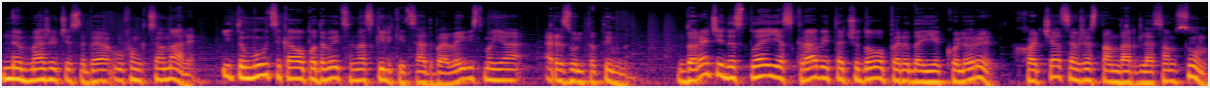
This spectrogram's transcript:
не обмежуючи себе у функціоналі. І тому цікаво подивитися, наскільки ця дбайливість моя результативна. До речі, дисплей яскравий та чудово передає кольори. Хоча це вже стандарт для Samsung.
